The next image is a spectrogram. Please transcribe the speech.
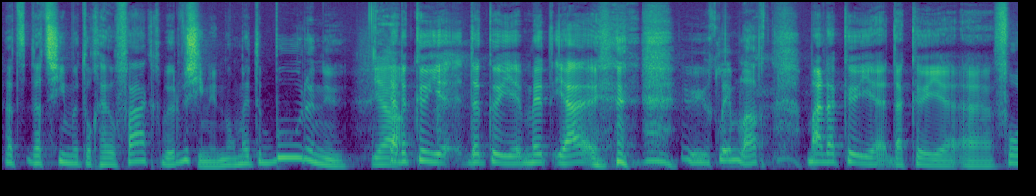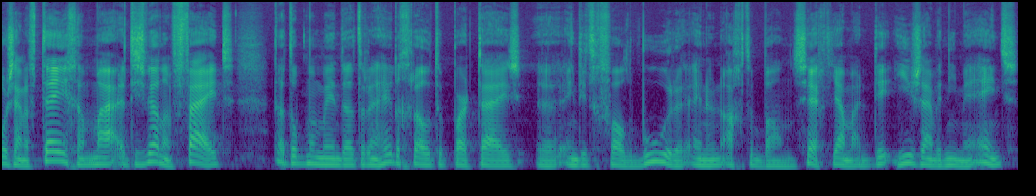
Dat, dat zien we toch heel vaak gebeuren. We zien het nog met de boeren nu. Ja, Ja. dan kun je, dan kun je met, ja, u glimlacht, maar daar kun je, daar kun je eh, voor zijn of tegen. Maar het is wel een feit dat op het moment dat er een hele grote partij, eh, in dit geval de boeren en hun achterban, zegt: ja, maar di- hier zijn we het niet mee eens.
